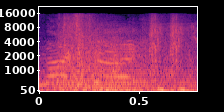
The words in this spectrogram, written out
not good!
